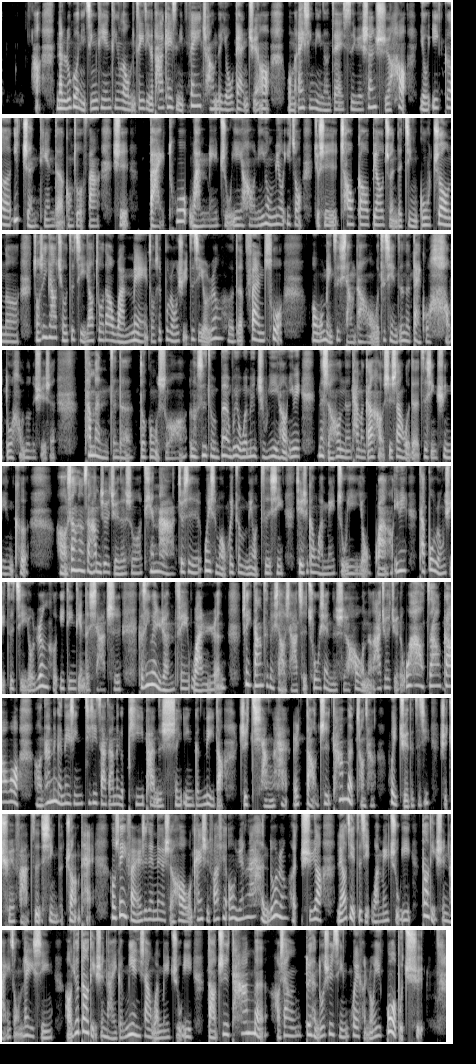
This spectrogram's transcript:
好，那如果你今天听了我们这一集的 podcast，你非常的有感觉哦，我们爱心理呢，在四月三十号有一个一整天的工作坊是。摆脱完美主义，好，你有没有一种就是超高标准的紧箍咒呢？总是要求自己要做到完美，总是不容许自己有任何的犯错。哦，我每次想到我之前真的带过好多好多的学生，他们真的都跟我说：“老师怎么办？我有完美主义。”哈，因为那时候呢，他们刚好是上我的自行训练课。好，上上上，他们就会觉得说：“天哪，就是为什么我会这么没有自信？其实是跟完美主义有关哈，因为他不容许自己有任何一丁点的瑕疵。可是因为人非完人，所以当这个小瑕疵出现的时候呢，他就会觉得哇，好糟糕哦！哦，他那个内心叽叽喳喳那个批判的声音跟力道之强悍，而导致他们常常。”会觉得自己是缺乏自信的状态哦，所以反而是在那个时候，我开始发现哦，原来很多人很需要了解自己完美主义到底是哪一种类型哦，又到底是哪一个面向完美主义，导致他们好像对很多事情会很容易过不去。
